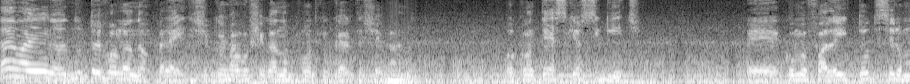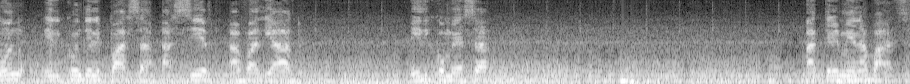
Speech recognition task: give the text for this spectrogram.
Ah, mas eu não estou enrolando não, peraí, deixa que eu já vou chegar no ponto que eu quero ter chegado. Acontece que é o seguinte, é, como eu falei, todo ser humano, ele quando ele passa a ser avaliado, ele começa a tremer na base.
